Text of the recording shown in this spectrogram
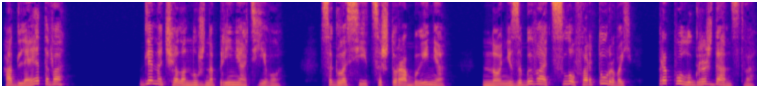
а для этого... Для начала нужно принять его, согласиться, что рабыня, но не забывать слов Артуровой про полугражданство.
